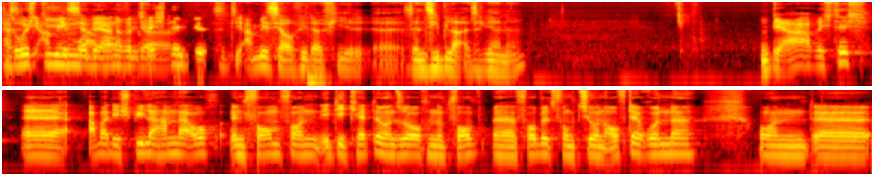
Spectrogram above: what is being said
also durch die, die modernere ja wieder, Technik. Sind die Amis ja auch wieder viel äh, sensibler als wir, ne? Ja, richtig. Äh, aber die Spieler haben da auch in Form von Etikette und so auch eine Vor äh, Vorbildfunktion auf der Runde. Und äh,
